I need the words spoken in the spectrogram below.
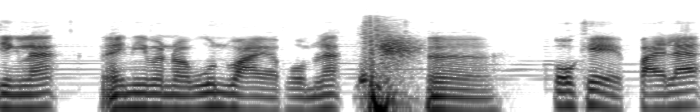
ริง ๆ แล้วไอ้นี่มันมาวุ่นวายกับผมแล้วเออโอเคไปแล้ว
